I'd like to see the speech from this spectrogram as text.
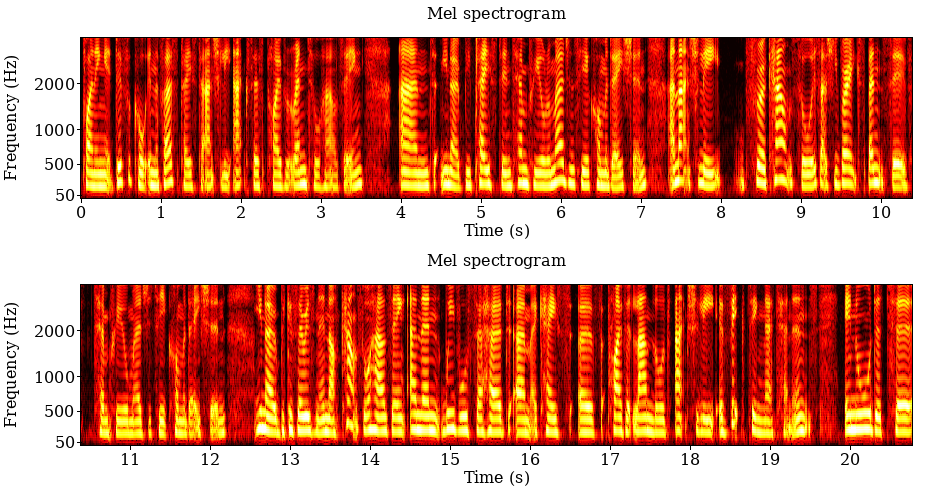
finding it difficult in the first place to actually access private rental housing and you know be placed in temporary or emergency accommodation and actually for a council, it's actually very expensive temporary emergency accommodation, you know, because there isn't enough council housing. And then we've also heard um, a case of private landlords actually evicting their tenants in order to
